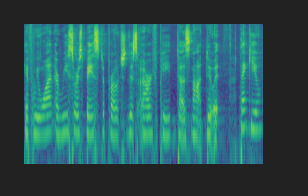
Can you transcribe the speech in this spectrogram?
If we want a resource-based approach, this RFP does not do it. Thank you.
